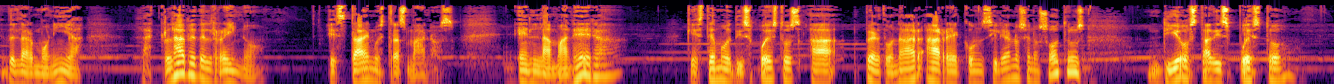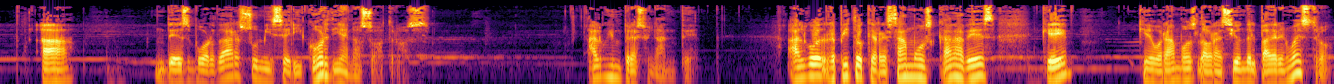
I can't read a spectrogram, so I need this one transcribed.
de la armonía, la clave del reino está en nuestras manos, en la manera que estemos dispuestos a perdonar, a reconciliarnos en nosotros, Dios está dispuesto a desbordar su misericordia en nosotros. Algo impresionante. Algo, repito, que rezamos cada vez que, que oramos la oración del Padre nuestro.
